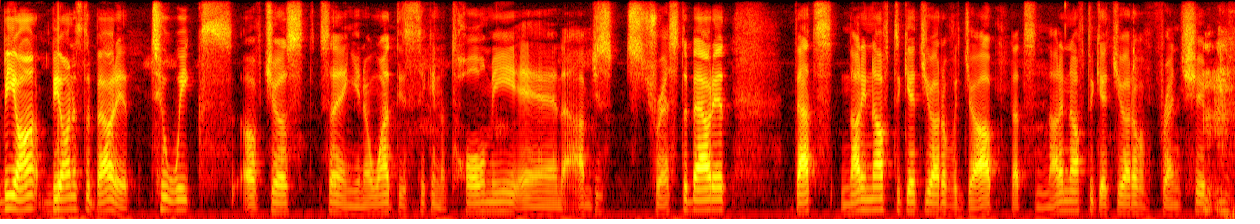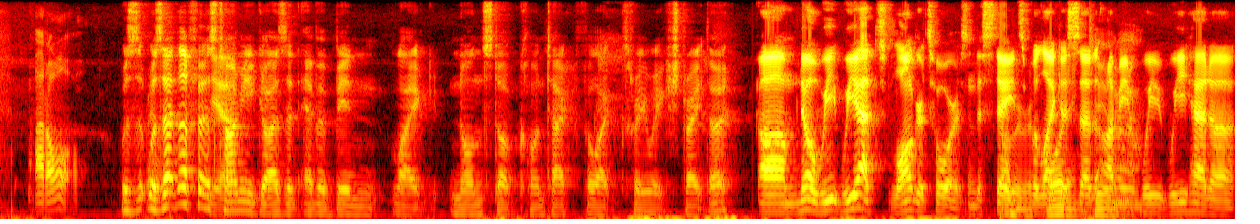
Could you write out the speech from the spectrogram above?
be on, be honest about it. Two weeks of just saying, you know what, this is taking a toll on me, and I'm just stressed about it. That's not enough to get you out of a job. That's not enough to get you out of a friendship at all. Was was that the first Yeah. time you guys had ever been like non-stop contact for like three weeks straight though? Um, no, we, we had longer tours in the states, but like I said, too. I mean, we, we had uh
